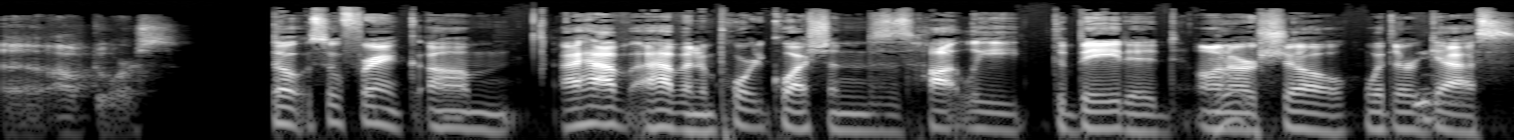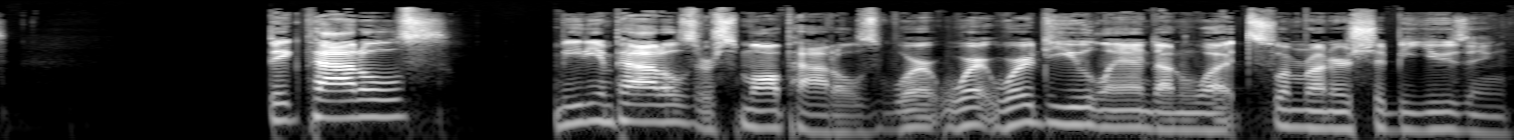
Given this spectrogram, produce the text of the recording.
uh, outdoors. So, so Frank, um, I have I have an important question. This is hotly debated on Oh. our show with our Mm. guests. Big paddles, medium paddles, or small paddles? Where where where do you land on what swim runners should be using?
